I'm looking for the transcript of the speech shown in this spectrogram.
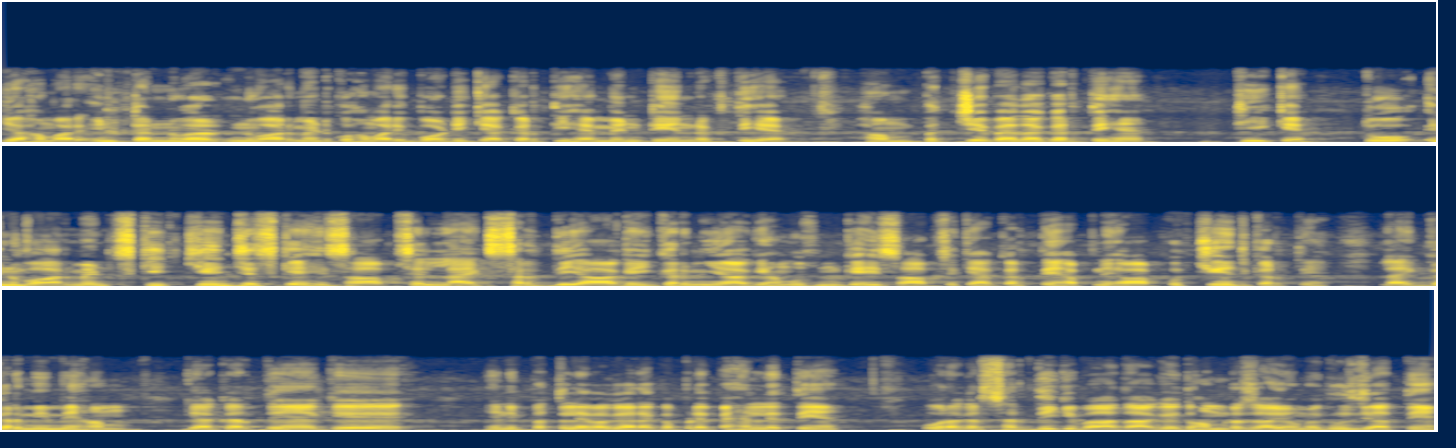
یا ہمارے انٹرنل انوائرمنٹ کو ہماری باڈی کیا کرتی ہے؟ مینٹین رکھتی ہے۔ ہم بچے پیدا کرتے ہیں، ٹھیک ہے؟ تو انوائرمنٹس کی چینجز کے حساب سے لائک سردی آ گئی، گرمی آ گئی، ہم ان کے حساب سے کیا کرتے ہیں؟ اپنے آپ کو چینج کرتے ہیں۔ لائک گرمی میں ہم کیا کرتے ہیں کہ یعنی پتلے وغیرہ کپڑے پہن لیتے ہیں۔ اور اگر سردی کی بات آ گئی تو ہم رضائیوں میں گھس جاتے ہیں۔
